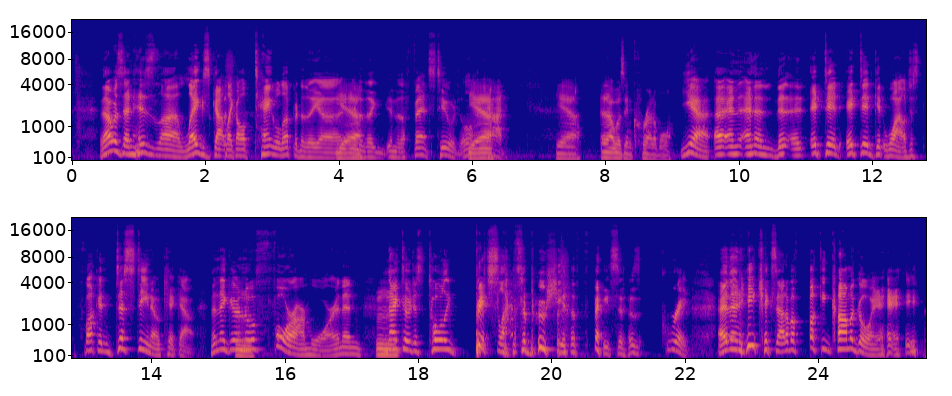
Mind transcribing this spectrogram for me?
that was and his uh, legs got like all tangled up into the uh, Yeah. into the into the fence too. Oh Yeah. God. yeah, that was incredible. Yeah, uh, and and then th- it- it did it did get wild. Just fucking Destino kick out. Then they go into Mm-hmm. a forearm war, and then Naito just totally bitch slaps Ibushi in the face. It was great. And then he kicks out of a fucking Kamigoye.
